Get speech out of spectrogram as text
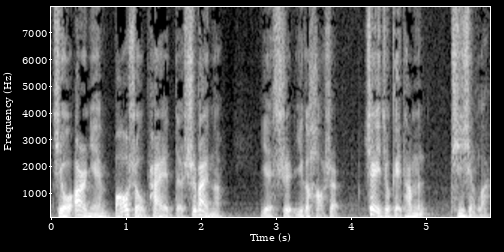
九二年保守派的失败呢，也是一个好事儿。这就给他们提醒了，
